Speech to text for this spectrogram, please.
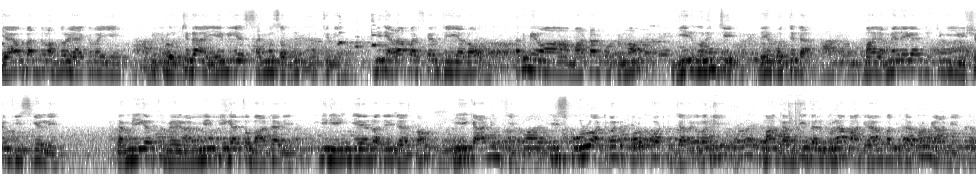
గ్రామ అందరూ ఏకమయ్యి ఇప్పుడు వచ్చిన ఏవిఎస్ సంఘం సభ్యులు కూర్చుని దీన్ని ఎలా పరిష్కారం చేయాలో అని మేము మాట్లాడుకుంటున్నాం. దీని గురించి రేపు పొద్దుట మా ఎమ్మెల్యే గారి దృష్టికి ఈ విషయం తీసుకెళ్ళి ఎంఈ గారితో మేము ఎంఈపీ గారితో మాట్లాడి దీన్ని ఏం చేయాలో అదే చేస్తాం. ఈ కాడి నుంచి ఈ స్కూల్లో అటువంటి పొరపాట్లు జరగవని మా కమిటీ తరఫున మా గ్రామ పద్ధతి తరఫున మేము హామీ ఇస్తాం.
